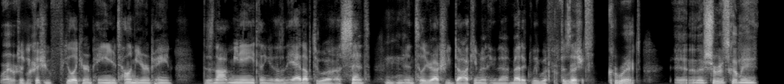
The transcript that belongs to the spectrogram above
right, Just right, because you feel like you're in pain, you're telling me you're in pain, does not mean anything. It doesn't add up to a, a cent Mhm. until you're actually documenting that medically with a physician. Correct. And an insurance company,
